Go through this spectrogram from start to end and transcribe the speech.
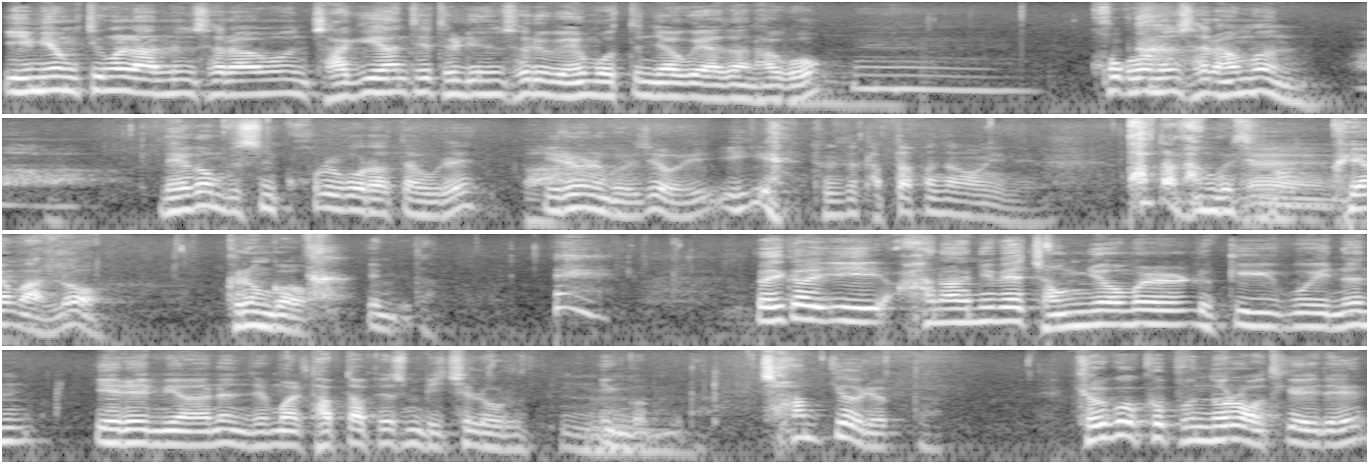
이명증을 앓는 사람은 자기한테 들리는 소리 왜 못 듣냐고 야단하고 코 고는 사람은 내가 무슨 코를 골았다고 그래? 이러는 거죠. 이게 굉장히 답답한 상황이네요. 답답한 거죠. 네. 그야말로 그런 거입니다. 그러니까 이 하나님의 정념을 느끼고 있는 예레미야는 정말 답답해서 미칠 노릇인 겁니다. 참기 어렵다. 결국 그 분노를 어떻게 해야 돼?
